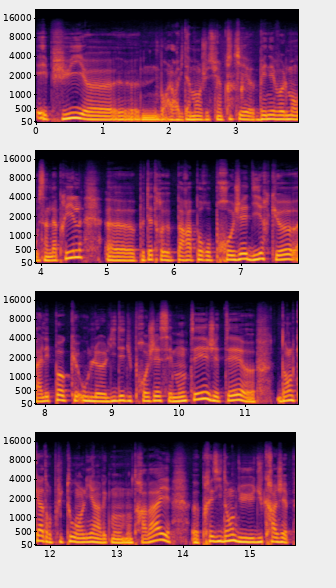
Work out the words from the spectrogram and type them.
Et puis, euh, bon, alors évidemment, je suis impliqué euh, bénévolement au sein de l'April. Euh, peut-être par rapport au projet, dire que à l'époque où l'idée du projet s'est montée, j'étais dans le cadre plutôt en lien avec mon, travail, président du, du CRAGEP,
